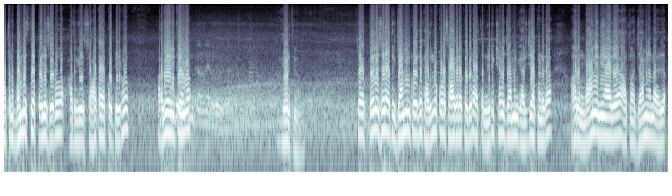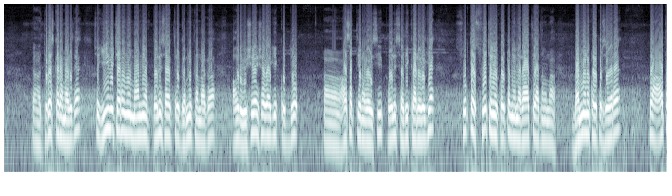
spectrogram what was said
ಆತನ ಬಂಧಿಸಿದ ಪೊಲೀಸರು ಅದಕ್ಕೆ ಸಹಕಾರ ಕೊಟ್ಟಿದ್ರು. ಅದೇ ರೀತಿ ಅವನು ಹೇಳ್ತೀವಿ ಸೊ ಪೊಲೀಸರು ಅದಕ್ಕೆ ಜಾಮೀನು ಕೊಡೋದಕ್ಕೆ ಅದನ್ನು ಕೂಡ ಸಹಕಾರ ಕೊಟ್ಟರು ಆತನ ನಿರೀಕ್ಷಣೆ ಜಾಮೀನಿಗೆ ಅರ್ಜಿ ಹಾಕೊಂಡಿದ್ದ ಆದರೆ ಮಾನ್ಯ ನ್ಯಾಯಾಲಯ ಆತನ ಜಾಮೀನನ್ನು ತಿರಸ್ಕಾರ ಮಾಡಿದೆ. ಸೊ ಈ ವಿಚಾರವನ್ನು ಮಾನ್ಯ ಪೊಲೀಸ್ ಆಯುಕ್ತರು ಗಮನಕ್ಕೆ ತಂದಾಗ ಅವರು ವಿಶೇಷವಾಗಿ ಖುದ್ದು ಆಸಕ್ತಿಯನ್ನು ವಹಿಸಿ ಪೊಲೀಸ್ ಅಧಿಕಾರಿಗಳಿಗೆ ಸೂಕ್ತ ಸೂಚನೆ ಕೊಟ್ಟು ನಿನ್ನೆ ರಾತ್ರಿ ಆತನನ್ನು ಬಂಧನಕ್ಕೊಳಪಡಿಸಿದ್ದಾರೆ. ಸೊ ಆತ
